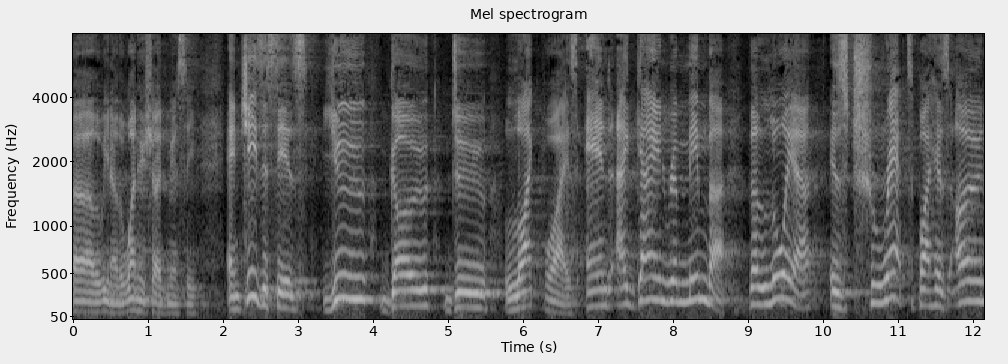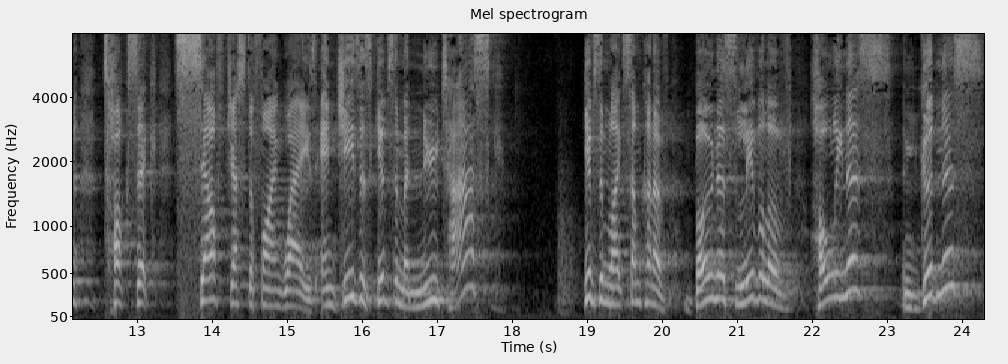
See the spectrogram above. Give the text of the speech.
uh, you know, the one who showed mercy. And Jesus says, You go do likewise. And again, remember, the lawyer is trapped by his own toxic, self justifying ways. And Jesus gives him a new task, gives him like some kind of bonus level of holiness and goodness.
